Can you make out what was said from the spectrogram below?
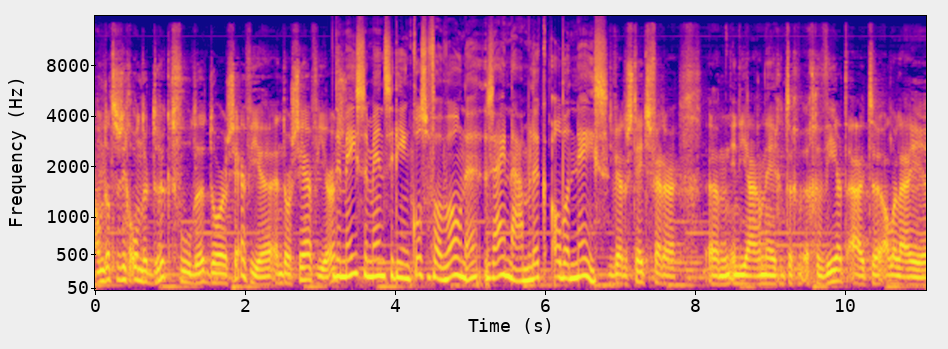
Omdat ze zich onderdrukt voelden door Servië en door Serviërs. De meeste mensen die in Kosovo wonen zijn namelijk Albanees. Die werden steeds verder um, in de jaren negentig geweerd uit uh, allerlei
